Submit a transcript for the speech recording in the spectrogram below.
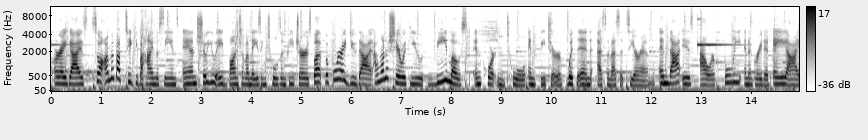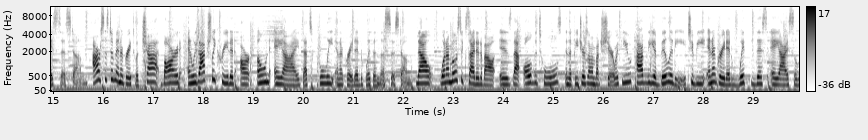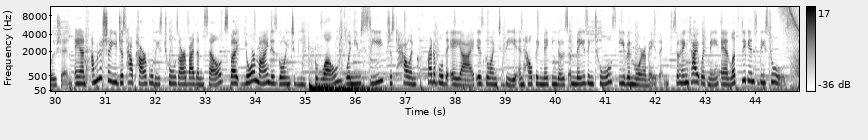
Alright guys, so I'm about to take you behind the scenes and show you a bunch of amazing tools and features, but before I do that, I want to share with you the most important tool and feature within SMS-iT CRM, and that is our fully integrated AI system. Our system integrates with Chat, Bard, and we've actually created our own AI that's fully integrated within the system. Now, what I'm most excited about is that all of the tools and the features I'm about to share with you have the ability to be integrated with this AI solution And I'm to show you just how powerful these tools are by themselves, but your mind is going to be blown when you see just how incredible the AI is going to be in helping making those amazing tools even more amazing. So hang tight with me and let's dig into these tools.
